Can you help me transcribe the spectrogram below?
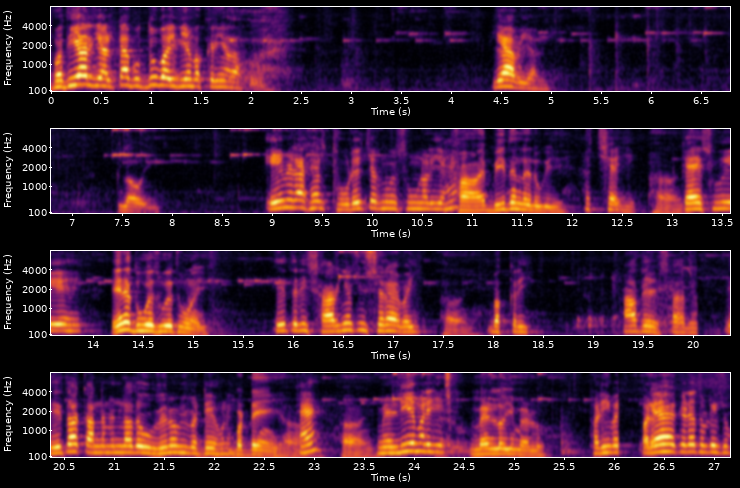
ਵਧੀਆ ਰਿਜ਼ਲਟ ਹੈ ਬੁੱਧੂ ਬਾਈ ਦੀਆਂ ਬੱਕਰੀਆਂ ਦਾ। ਲਿਆ ਬਈ ਆ ਵੀ। ਲਓ ਜੀ। ਇਹ ਮੇਰਾ ਖਿਆਲ ਥੋੜੇ ਚਿਰ ਨੂੰ ਸੂਣ ਵਾਲੀ ਹੈ ਹਾਂ? ਇਹ 20 ਦਿਨ ਲੈ ਲੂਗੀ ਜੀ। ਅੱਛਾ ਜੀ। ਹਾਂ। ਜੀ। ਕੈ ਸੂਏ ਇਹ? ਇਹਨੇ ਦੂਏ ਸੂਏ ਤੋਂ ਹੋਣਾ ਜੀ। ਇਹ ਤੇਰੀ ਸਾਰੀਆਂ ਚੋਂ ਸਿਰਾ ਹੈ ਬਾਈ। ਹਾਂ ਜੀ। ਬੱਕਰੀ। ਆਹ ਦੇਖ ਸਕਦੇ ਹੋ। ਇਹ ਤਾਂ ਕੰਨ ਮੈਨੂੰ ਲੱਗਦਾ ਉਹਦੇ ਨਾਲੋਂ ਵੀ ਵੱਡੇ ਹੋਣੇ। ਵੱਡੇ ਆ ਜੀ ਹਾਂ। ਹੈਂ? ਹਾਂ ਜੀ। ਮਿਲ ਲਈਏ ਮੜੀ ਜੀ ਮਿਲ ਲਓ ਜੀ ਮਿਲ ਲਓ। ਫੜੀ ਬਾਈ। ਪੜਿਆ ਹੈ ਕਿਹੜਾ ਤੁਹਾਡੇ ਚੋਂ?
